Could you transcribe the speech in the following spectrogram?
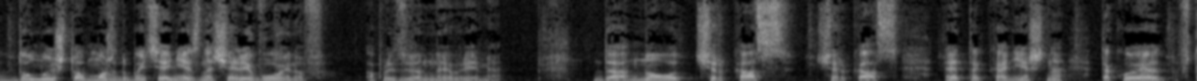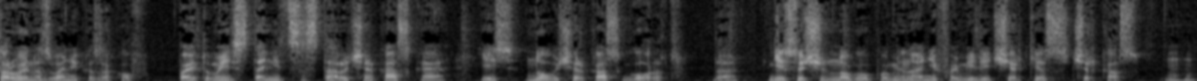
Думаю, что, может быть, они означали воинов определенное время. Да, но вот Черкас, Черкас, это, конечно, такое второе название казаков. Поэтому есть станица Старочеркасская, есть Новочеркас город – да? Есть очень много упоминаний фамилии Черкес, Черкас. Угу.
